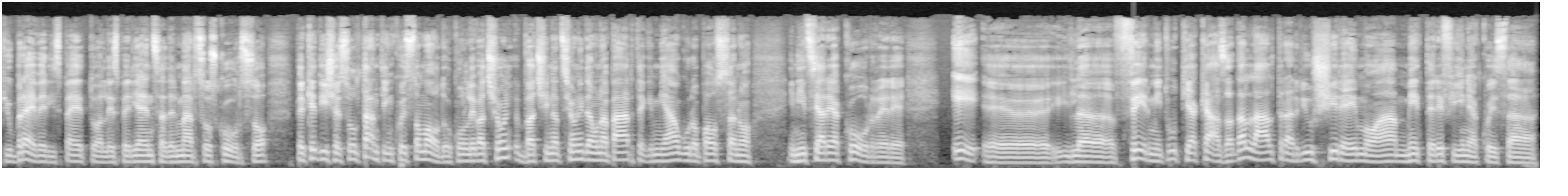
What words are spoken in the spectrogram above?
più breve rispetto all'esperienza del marzo scorso, perché dice soltanto in questo modo, con le vaccinazioni da una parte che mi auguro possano iniziare a correre e eh, il fermi tutti a casa dall'altra, riusciremo a mettere fine a questa,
